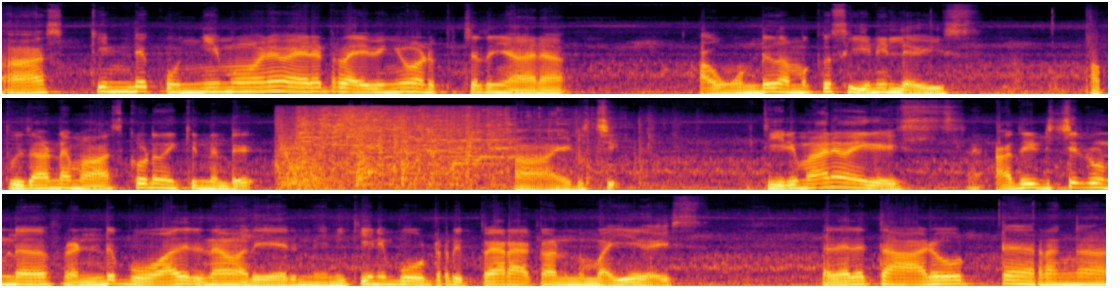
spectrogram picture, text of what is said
മാസ്കിന്റെ കുഞ്ഞിമോനെ വരെ ഡ്രൈവിങ് പഠിപ്പിച്ചത് ഞാനാ. അതുകൊണ്ട് നമുക്ക് സീനില്ല ഗൈസ് അപ്പോൾ ഇതാണ്ട് മാസ്ക് ഇവിടെ നിൽക്കുന്നുണ്ട്. ആ ഇടിച്ച്. തീരുമാനമായി ഗൈസ് അത് ഇടിച്ചിട്ടുണ്ട്. ഫ്രണ്ട് പോവാതിരുന്നാൽ മതിയായിരുന്നു. എനിക്കിനി പോയിട്ട് റിപ്പയർ ആക്കാനൊന്നും വയ്യ ഗൈസ് അതായത് താഴോട്ട് ഇറങ്ങാം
